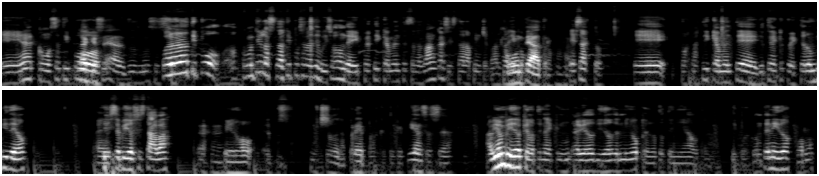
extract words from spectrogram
Era como este tipo. La que sea, de todos modos. es- Bueno, era tipo. Como entiendo, la, la tipo sala audiovisual donde prácticamente están las bancas y está la pinche pantalla. como un como- teatro. Ajá. Exacto. Eh, pues prácticamente yo tenía que proyectar un video. Eh, ese video sí estaba, Ajá. pero eh, pues, mucho de la prepa, que tú qué piensas, o sea. Había un video que no tenía, había dos videos del mío, pero el otro tenía otro tipo de contenido. Porno.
